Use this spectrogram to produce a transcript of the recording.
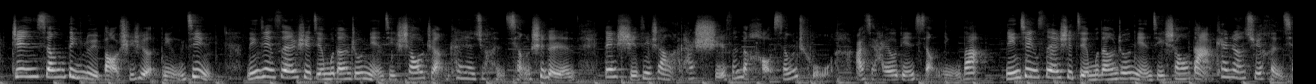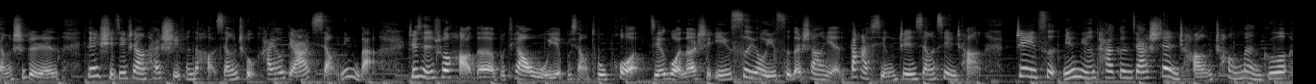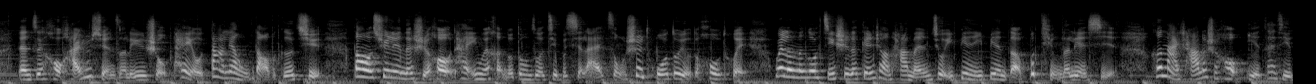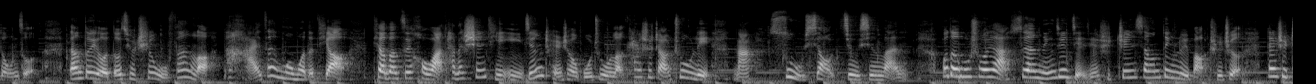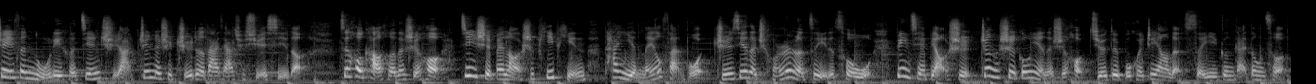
真香定律保持者宁静，宁静虽然是节目当中年纪稍长、看上去很强势的人，但实际上啊，他十分的好相处，而且还有点小拧巴。宁静虽然是节目当中年纪稍大、看上去很强势的人，但实际上他十分的好相处，还有点小拧巴。之前说好的不跳舞也不想突破，结果呢是一次又一次的上演大型真香现场。这一次明明他更加擅长唱慢歌，但最后还是选择了一首配有大量舞蹈的歌曲。到了训练的时候，他因为很多动作记不起来，总是拖队友的后腿。为了能够及时的跟上他们，就一遍一遍的不停的练习。喝奶茶的时候也在记动作。当队友都去吃午饭了，他还在默默的跳。跳到最后啊，他的身体已经承受不住了，开始找助理拿速效救心丸。不得不说呀，虽然宁静姐姐是真香定律保持者，但是这一份努力和坚持啊，真的是值得大家去学习的。最后考核的时候，即使被老师批评，他也没有反驳，直接的承认了自己的错误，并且表示正式公演的时候绝对不会这样的随意更改动作。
